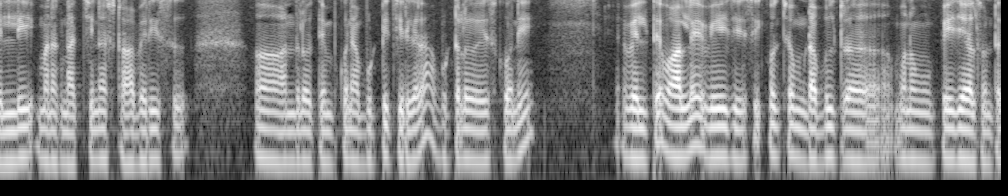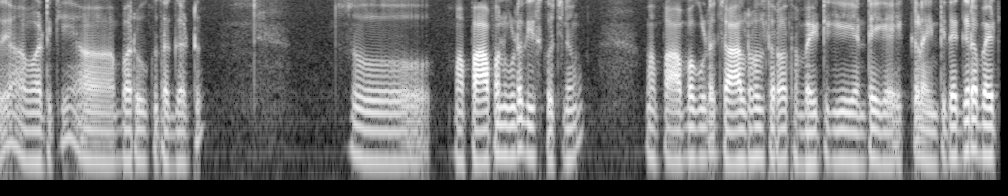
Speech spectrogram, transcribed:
వెళ్ళి మనకు నచ్చిన స్ట్రాబెర్రీస్ అందులో తెంపుకొని ఆ బుట్టి ఇచ్చిరు కదా ఆ బుట్టలో వేసుకొని వెళ్తే వాళ్ళే వే చేసి కొంచెం డబ్బులు మనం పే చేయాల్సి ఉంటుంది. ఆ వాటికి ఆ బరువుకు తగ్గట్టు. సో మా పాపను కూడా తీసుకొచ్చినాము మా పాప కూడా చాలా రోజుల తర్వాత బయటికి అంటే ఇక ఎక్కడ ఇంటి దగ్గర బయట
